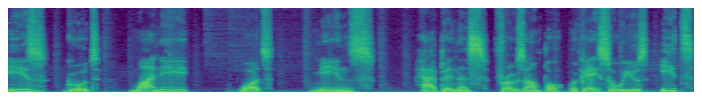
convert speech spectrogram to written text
is good. Money, what? Means happiness, for example. Okay, so we use it.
